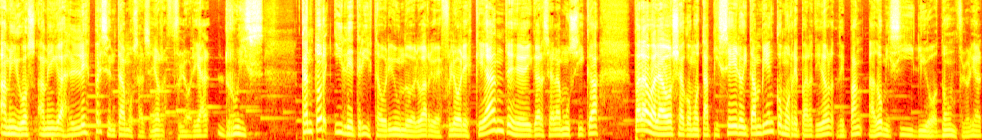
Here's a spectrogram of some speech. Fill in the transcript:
Amigos, amigas, les presentamos al señor Floreal Ruiz, cantor y letrista oriundo del barrio de Flores, que antes de dedicarse a la música paraba la olla como tapicero y también como repartidor de pan a domicilio, don Floreal.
